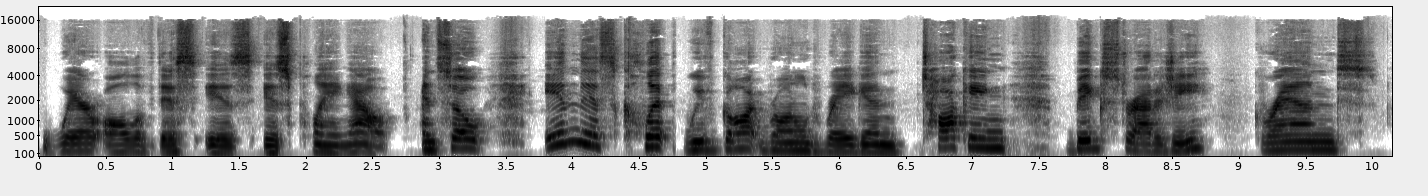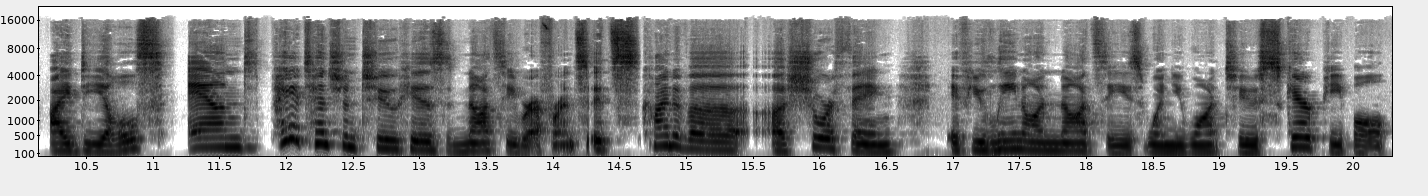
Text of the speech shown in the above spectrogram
where all of this is is playing out. And so in this clip we've got Ronald Reagan talking big strategy, grand ideals and pay attention to his Nazi reference. It's kind of a, a sure thing if you lean on Nazis when you want to scare people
